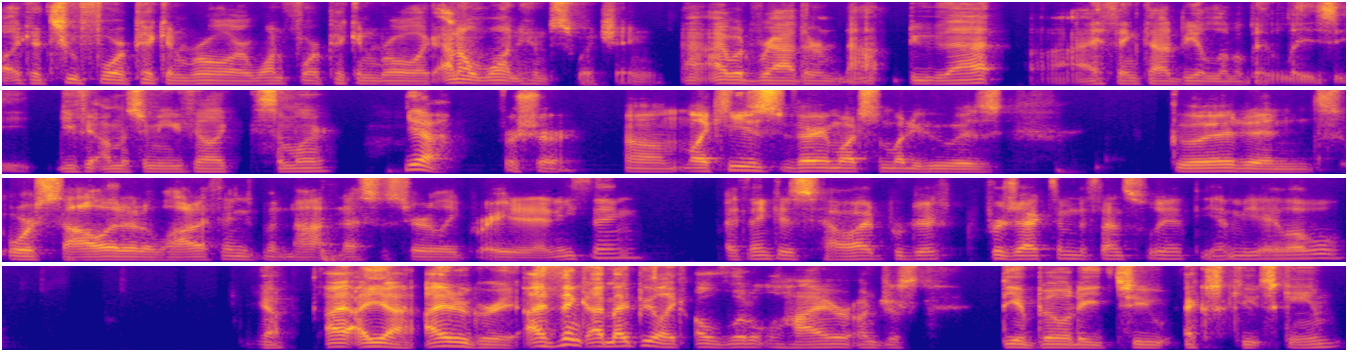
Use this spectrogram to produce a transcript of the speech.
like a two four pick and roll or one four pick and roll, like I don't want him switching. I, I would rather not do that. I think that'd be a little bit lazy. Do you feel, I'm assuming you feel like similar. Yeah, for sure. Um, like he's very much somebody who is good and or solid at a lot of things, but not necessarily great at anything. I think is how I'd project project him defensively at the NBA level. Yeah, I, I yeah I'd agree. I think I might be like a little higher on just the ability to execute scheme.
